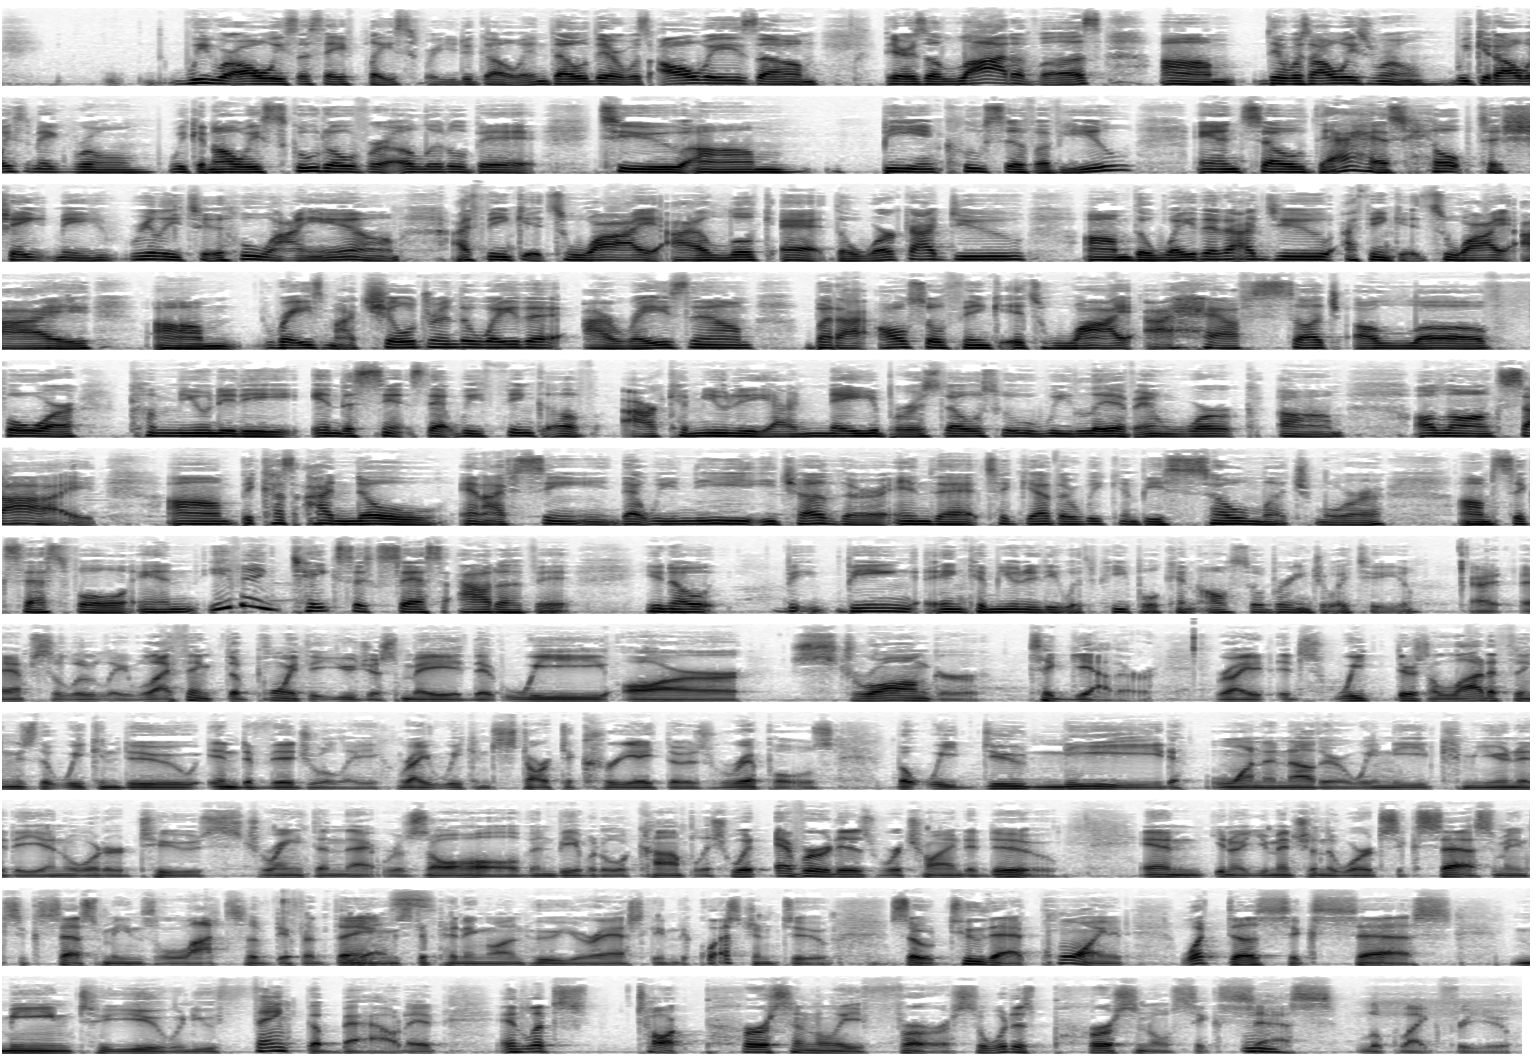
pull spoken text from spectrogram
we were always a safe place for you to go. And though there was always, um, there's a lot of us, um, there was always room. We could always make room. We can always scoot over a little bit to, um, be inclusive of you. And so that has helped to shape me really to who I am. I think it's why I look at the work I do, um, the way that I do. I think it's why I, um, raise my children the way that I raise them. But I also think it's why I have such a love for community in the sense that we think of our community, our neighbors, those who we live and work, um, alongside. Um, because I know and I've seen that we need each other and that together we can be so much more, um, successful and even take success out of it. You know, be, being in community with people can also bring joy to you. I, absolutely. Well, I think the point that you just made that we are stronger together, right? It's we there's a lot of things that we can do individually, right? We can start to create those ripples, but we do need one another. We need community in order to strengthen that resolve and be able to accomplish whatever it is we're trying to do. And you know, you mentioned the word success. I mean, success means lots of different things yes. depending on who you're asking the question to. So to that point, what does success mean to you when you think about it? And let's talk personally first. So, what does personal success mm. look like for you?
